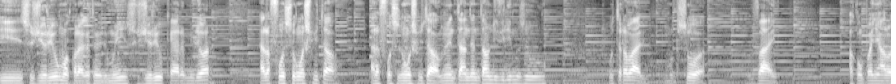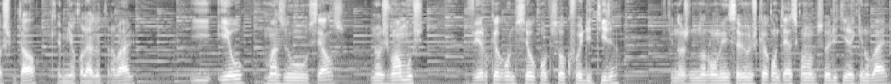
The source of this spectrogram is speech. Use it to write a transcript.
e sugeriu, uma colega também do Moinho, sugeriu que era melhor ela fosse a um hospital. Ela fosse a um hospital. No entanto, então dividimos o, o trabalho. Uma pessoa vai acompanhá-la ao hospital, que é a minha colega de trabalho, e eu, mais o Celso, nós vamos ver o que aconteceu com a pessoa que foi detida, que nós normalmente sabemos o que acontece quando uma pessoa é detida aqui no bairro.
